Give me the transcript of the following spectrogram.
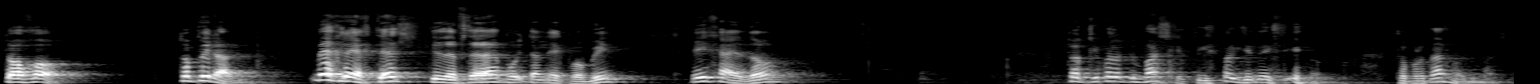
Το έχω. Το πήραμε. Μέχρι εχθές, τη Δευτέρα που ήταν η εκπομπή, είχα εδώ το κύπελο του μπάσκετ, το γυναικείο. Το πρωτάθλημα του μπάσκετ.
